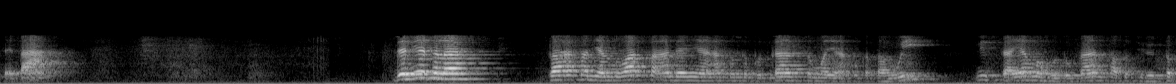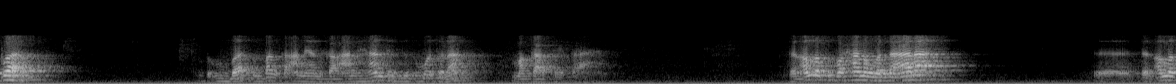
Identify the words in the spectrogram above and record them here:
setan. Dan ini adalah bahasan yang luas seandainya aku sebutkan semua yang aku ketahui niscaya membutuhkan satu jilid tebal untuk membahas tentang keanehan-keanehan dan itu semua adalah makar setan. Dan Allah Subhanahu wa taala eh, dan Allah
